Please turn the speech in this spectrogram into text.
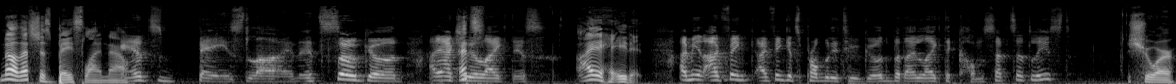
No, that's just baseline now. It's baseline. It's so good. I actually That's- like this. I hate it. I mean, I think I think it's probably too good, but I like the concepts at least. Sure.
